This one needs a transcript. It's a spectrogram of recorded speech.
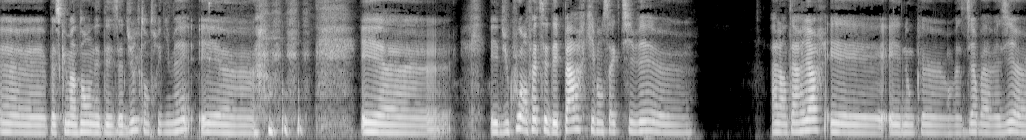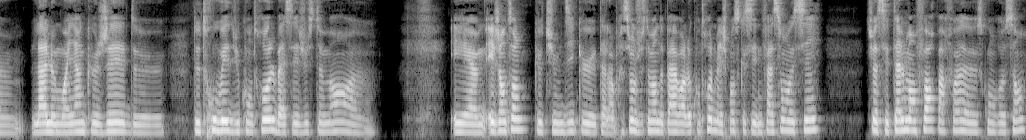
Euh, parce que maintenant on est des adultes entre guillemets et euh, et euh, et du coup en fait c'est des parts qui vont s'activer euh, à l'intérieur et, et donc euh, on va se dire bah vas-y là le moyen que j'ai de de trouver du contrôle bah c'est justement et, et j'entends que tu me dis que t'as l'impression justement de pas avoir le contrôle mais je pense que c'est une façon aussi tu vois c'est tellement fort parfois ce qu'on ressent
